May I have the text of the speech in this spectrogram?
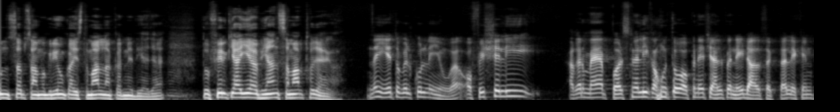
उन सब सामग्रियों का इस्तेमाल ना करने दिया जाए तो फिर क्या ये अभियान समाप्त हो जाएगा? नहीं, ये तो बिल्कुल नहीं होगा। ऑफिशियली अगर मैं पर्सनली कहूँ तो अपने चैनल पर नहीं डाल सकता, लेकिन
